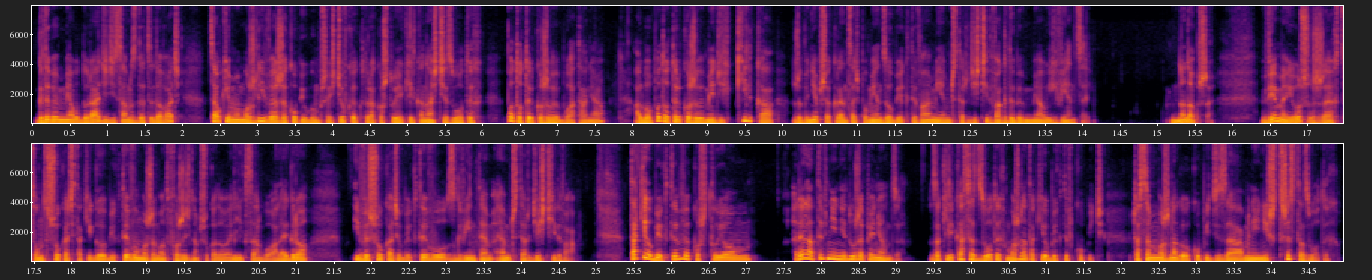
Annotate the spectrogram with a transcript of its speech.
Gdybym miał doradzić i sam zdecydować, całkiem możliwe, że kupiłbym przejściówkę, która kosztuje kilkanaście złotych, po to tylko, żeby była tania, albo po to tylko, żeby mieć ich kilka, żeby nie przekręcać pomiędzy obiektywami M42, gdybym miał ich więcej. No dobrze. Wiemy już, że chcąc szukać takiego obiektywu, możemy otworzyć na przykład OLX albo Allegro i wyszukać obiektywu z gwintem M42. Takie obiektywy kosztują relatywnie nieduże pieniądze. Za kilkaset złotych można taki obiektyw kupić. Czasem można go kupić za mniej niż 300 złotych.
